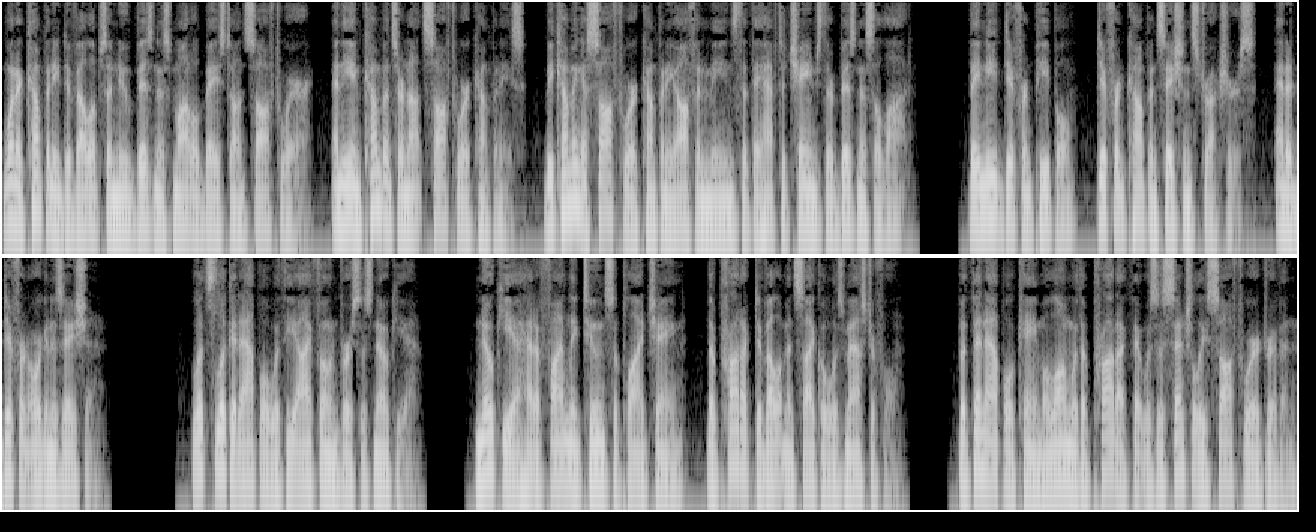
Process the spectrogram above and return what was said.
When a company develops a new business model based on software, and the incumbents are not software companies, becoming a software company often means that they have to change their business a lot. They need different people, different compensation structures, and a different organization. Let's look at Apple with the iPhone versus Nokia. Nokia had a finely tuned supply chain, the product development cycle was masterful. But then Apple came along with a product that was essentially software driven,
